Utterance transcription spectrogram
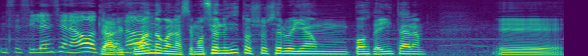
y se silencian a otros. Claro, y jugando con las emociones. Esto yo ayer veía un post de Instagram. Eh,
